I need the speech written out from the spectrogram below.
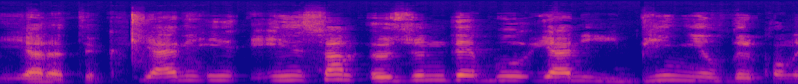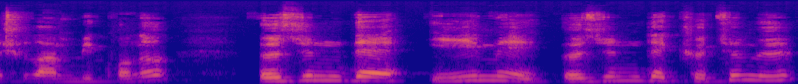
yaratık. Yani in- insan özünde bu yani bin yıldır konuşulan bir konu. Özünde iyi mi, özünde kötü mü?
